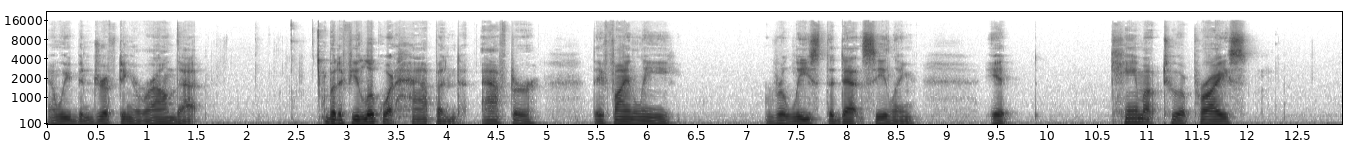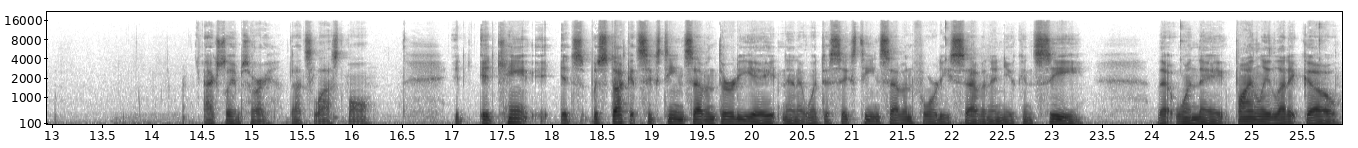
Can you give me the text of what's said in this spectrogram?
And we've been drifting around that. But if you look what happened after they finally released the debt ceiling, it came up to a price. Actually, I'm sorry, that's last fall. It, it came it was stuck at 16738 and then it went to 16747 and you can see that when they finally let it go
